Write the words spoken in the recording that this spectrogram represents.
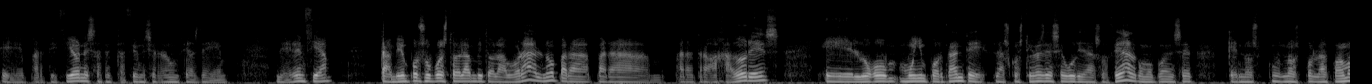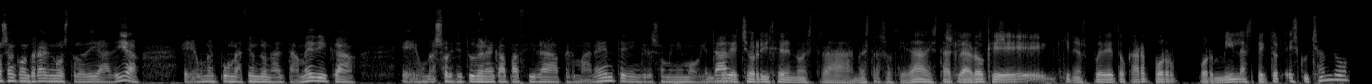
eh, particiones, aceptaciones y renuncias de herencia. También, por supuesto, el ámbito laboral, ¿no? Para, para, para trabajadores. Eh, luego, muy importante, las cuestiones de seguridad social, como pueden ser, que nos, nos las podemos encontrar en nuestro día a día. Eh, una impugnación de una alta médica, eh, una solicitud de una incapacidad permanente, de ingreso mínimo vital. El derecho rige en nuestra, nuestra sociedad. Está claro que quienes puede tocar por, por mil aspectos. Escuchando,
